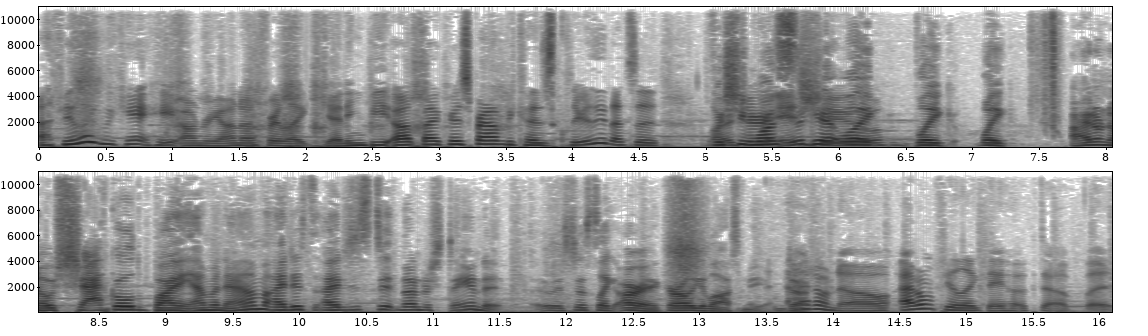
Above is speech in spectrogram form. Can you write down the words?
I feel like we can't hate on Rihanna for like getting beat up by Chris Brown because clearly that's a. but she larger wants to get, like, like, like, I don't know, shackled by Eminem. I just, I just didn't understand it. It was just like, all right, girl, you lost me. I'm I don't know. I don't feel like they hooked up, but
